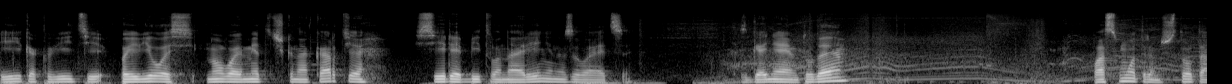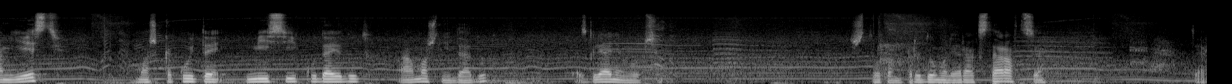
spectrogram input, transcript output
И, как видите, появилась новая меточка на карте. Серия «Битва на арене» называется. Сгоняем туда. Посмотрим, что там есть. Может, какую-то миссию куда идут. А может, не дадут. Взглянем, в общем. Что там придумали рокстаровцы. Так,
